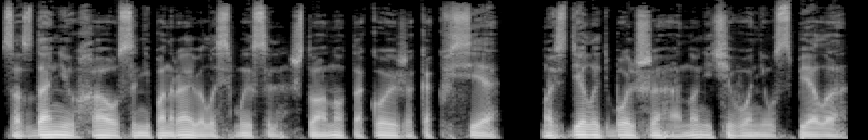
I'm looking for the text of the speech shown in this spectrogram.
Созданию хаоса не понравилась мысль, что оно такое же, как все, но сделать больше оно ничего не успело.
